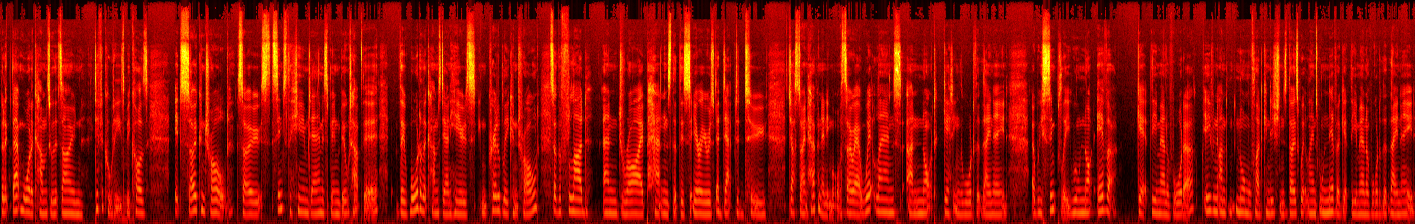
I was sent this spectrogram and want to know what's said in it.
but it, that water comes with its own difficulties mm. because it's so controlled. So since the Hume Dam has been built up there, the water that comes down here is incredibly controlled. So the flood and dry patterns that this area is adapted to just don't happen anymore. So our wetlands are not getting the water that they need. Uh, we simply will not ever get the amount of water, even under normal flood conditions, those wetlands will never get the amount of water that they need,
